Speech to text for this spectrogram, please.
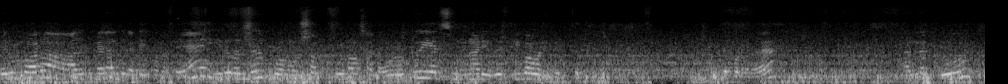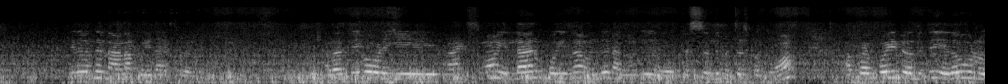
பெரும்பாலும் அதுக்கு மேலே வந்து கட்டியிருக்க மாட்டேன். இது வந்து போன வருஷம் போன வருஷம் இல்லை ஒரு டூ இயர்ஸ் முன்னாடி வந்து தீபாவளி எடுத்தது இந்த புடவை நல்ல ப்ளூ இது வந்து நானாக போய் தான் எடுத்துட்டு வந்தேன் அதாவது தீபாவளிக்கு மேக்ஸிமம் எல்லோரும் போய் தான் வந்து நாங்கள் வந்து ட்ரெஸ் வந்து பர்ச்சேஸ் பண்ணுவோம். அப்போ போயிட்டு வந்துட்டு ஏதோ ஒரு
